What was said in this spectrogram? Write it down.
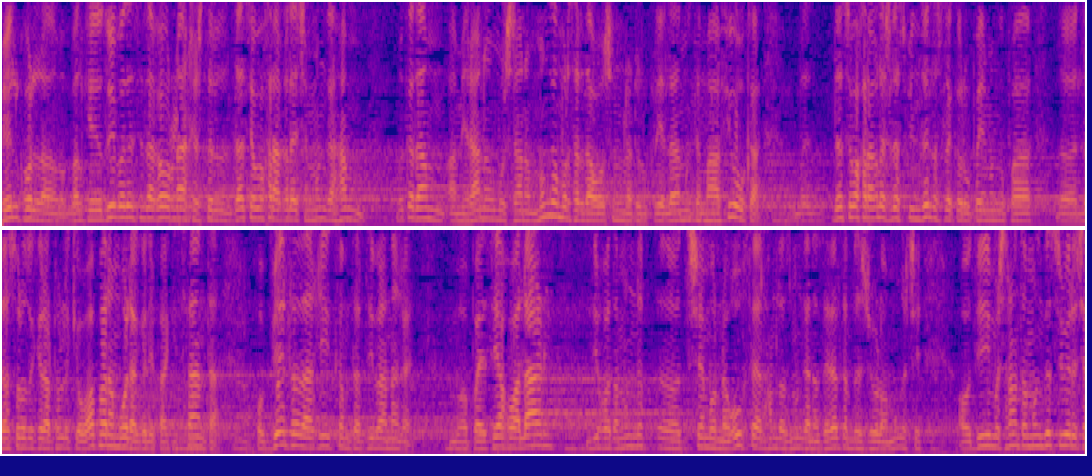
بلکل بلکه دوی به داسی دغه ورنه اخیستل داسی وخت راغلی چی مونږ هم ځکه دا امیران او مشران مونږ هم ورسره دا غوسونه کړی الله مونږ ته معافی وکړه داسی وخت راغلی چی لس پنځلس لکه روپی مونږ په د لس ورځو کې راټول کې وفرم ولګلې پاکستان ته خو بیرته د هغې کوم ترتیب رانغی پیسې خو لاړې دې خو ته موږ نه څه شی مور نه غوښته الحمدلله زمونږ نظریه ته داسې جوړه موږ چې او دې مشران ته موږ داسې ویل چې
